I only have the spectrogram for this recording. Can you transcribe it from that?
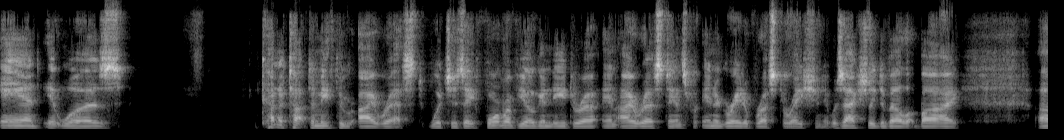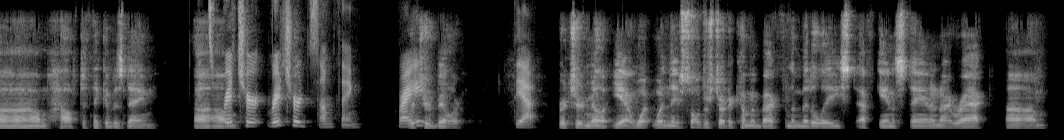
and it was kind of taught to me through iRest, which is a form of yoga nidra, and iRest stands for Integrative Restoration. It was actually developed by um, I'll have to think of his name. It's Um, Richard Richard something, right? Richard Miller. Yeah. Richard Miller. Yeah, when, when the soldiers started coming back from the Middle East, Afghanistan, and Iraq, um,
